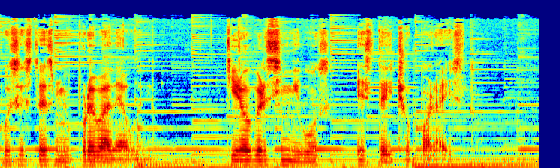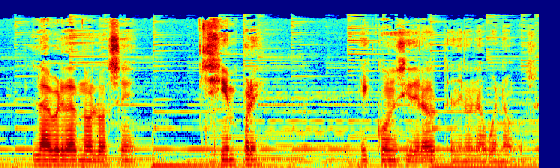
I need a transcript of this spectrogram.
pues esta es mi prueba de audio. Quiero ver si mi voz está hecho para esto. La verdad no lo sé. Siempre he considerado tener una buena voz.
